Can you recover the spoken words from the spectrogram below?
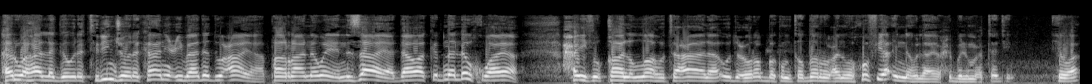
هل وها لقورة ترين جورة كان عبادة دعايا بارانوية نزايا كدنا لو خوايا حيث قال الله تعالى أدعوا ربكم تضرعا وخفيا إنه لا يحب المعتدين. هو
